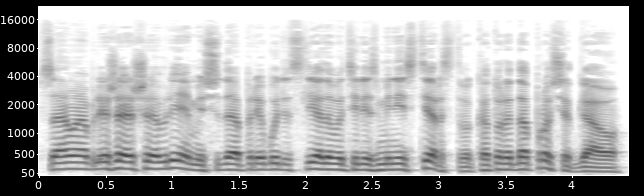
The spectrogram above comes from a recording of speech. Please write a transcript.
В самое ближайшее время сюда прибудет следователь из министерства, который допросит Гао.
